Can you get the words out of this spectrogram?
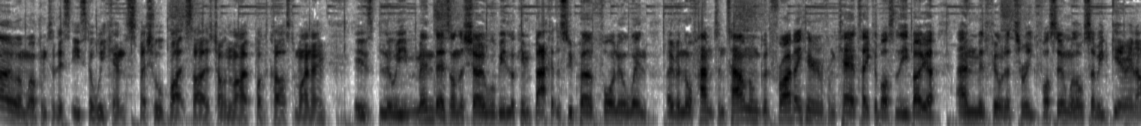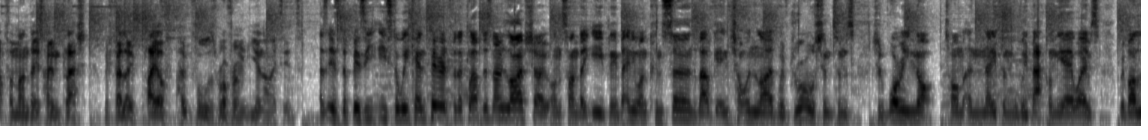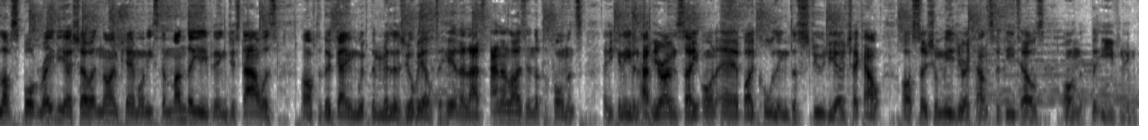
Hello and welcome to this Easter weekend special bite-sized Charlton Live podcast. My name is Louis Mendes. On the show, we'll be looking back at the superb 4-0 win over Northampton Town on Good Friday, hearing from caretaker boss Lee Bowyer and midfielder Tariq Fosu. We'll also be gearing up for Monday's home clash with fellow playoff hopefuls Rotherham United. As is the busy Easter weekend period for the club, there's no live show on Sunday evening, but anyone concerned about getting Charlton Live withdrawal symptoms should worry not. Tom and Nathan will be back on the airwaves with our Love Sport radio show at 9pm on Easter Monday evening, just hours after the game with the Millers. You'll be able to hear the lads analysing the performance, and you can even have your own say on air by calling the studio. Check out our social media accounts for details on the evening.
